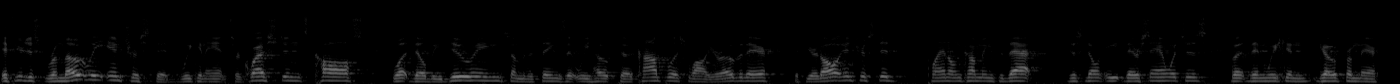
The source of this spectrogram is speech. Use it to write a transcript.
If you're just remotely interested, we can answer questions, cost, what they'll be doing, some of the things that we hope to accomplish while you're over there. If you're at all interested, plan on coming to that. Just don't eat their sandwiches, but then we can go from there.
